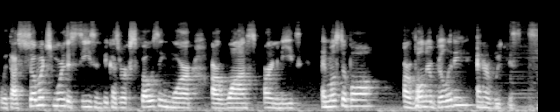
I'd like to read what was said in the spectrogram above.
with us so much more this season because we're exposing more our wants, our needs, and most of all, our vulnerability and our weaknesses.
